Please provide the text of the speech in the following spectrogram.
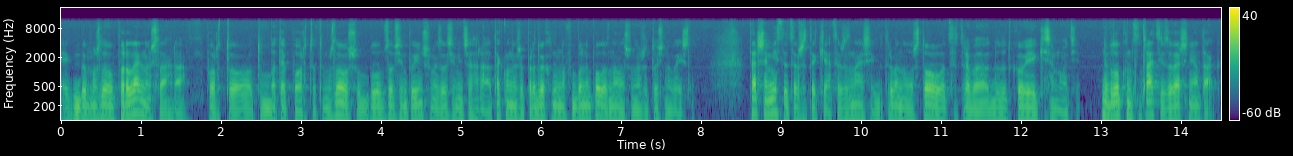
Якби, можливо, паралельно йшла гра Порто, то Бате Порто, то можливо, що було б зовсім по-іншому і зовсім інша гра. А так вони вже перед виходом на футбольне поле знали, що вони вже точно вийшли. Перше місце це вже таке. Це вже знаєш, якби треба налаштовуватися, треба додаткові якісь емоції. Не було концентрації в завершенні атак.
